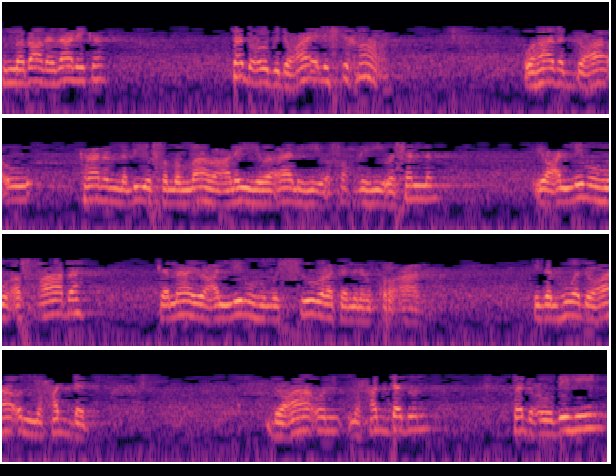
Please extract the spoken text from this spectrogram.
ثم بعد ذلك تدعو بدعاء الاستخارة. وهذا الدعاء كان النبي صلى الله عليه وآله وصحبه وسلم يعلمه أصحابه كما يعلمهم السورة من القرآن. إذا هو دعاء محدد. دعاء محدد تدعو به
